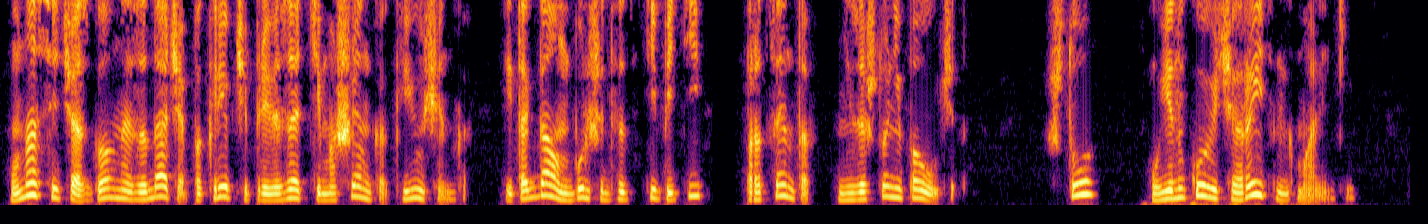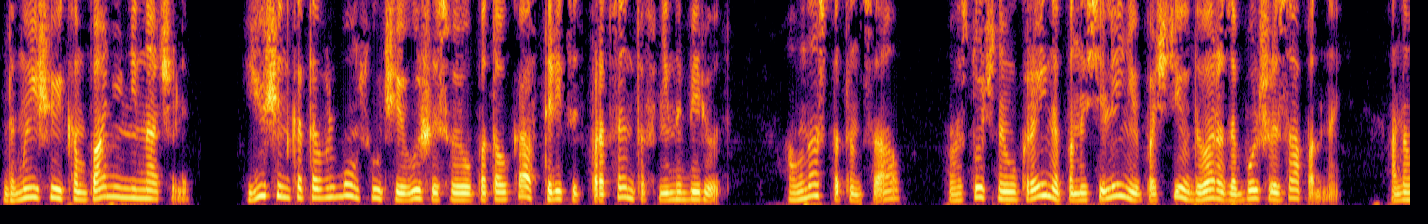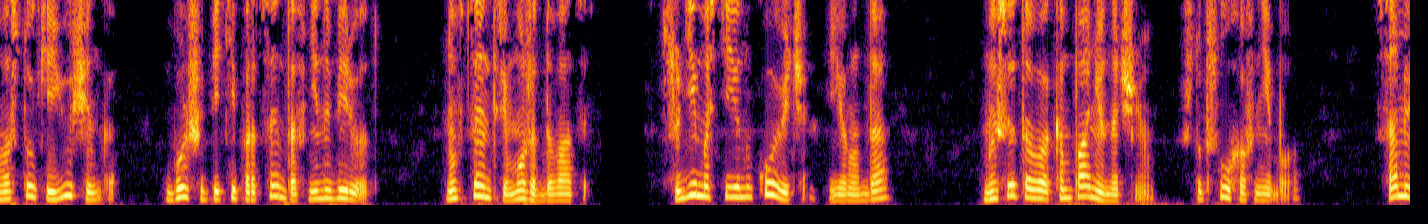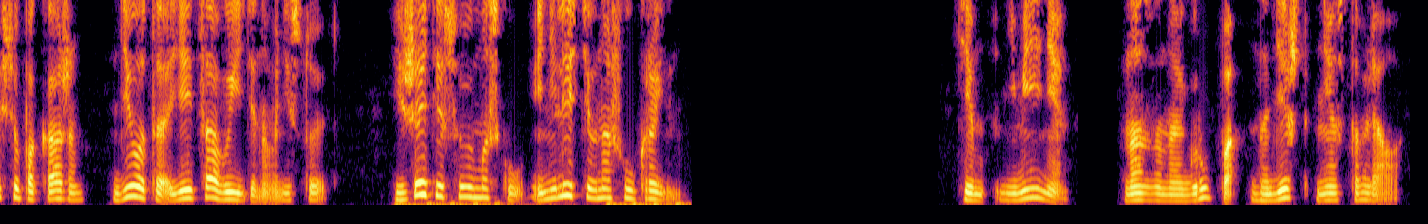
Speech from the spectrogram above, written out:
У нас сейчас главная задача покрепче привязать Тимошенко к Ющенко, и тогда он больше 25 процентов ни за что не получит. Что? У Януковича рейтинг маленький. Да мы еще и кампанию не начали. Ющенко-то в любом случае выше своего потолка в 30 процентов не наберет, а у нас потенциал. Восточная Украина по населению почти в два раза больше западной, а на востоке Ющенко больше пяти процентов не наберет, но в центре может двадцать. Судимости Януковича ерунда. Мы с этого кампанию начнем, чтоб слухов не было. Сами все покажем. Дело-то яйца выеденного не стоит. Езжайте в свою Москву и не лезьте в нашу Украину. Тем не менее, Названная группа надежд не оставляла.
